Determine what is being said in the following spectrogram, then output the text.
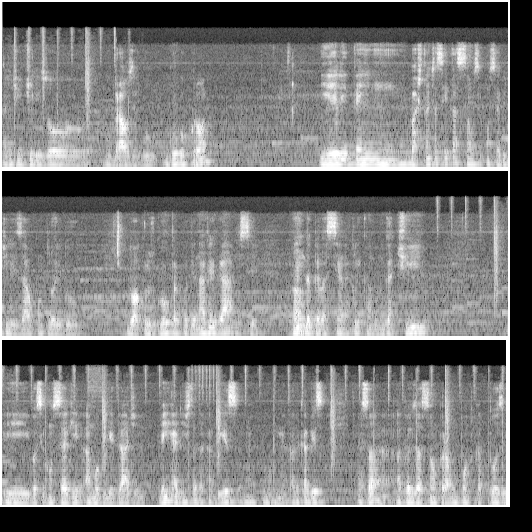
A gente utilizou o browser Google Chrome e ele tem bastante aceitação. Você consegue utilizar o controle do, do Oculus Go para poder navegar. Você anda pela cena clicando no gatilho e você consegue a mobilidade bem realista da cabeça, né? movimentar da cabeça. Essa atualização para 1.14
